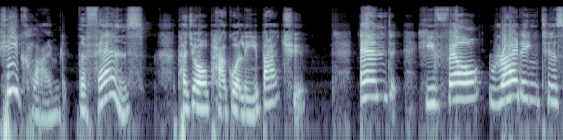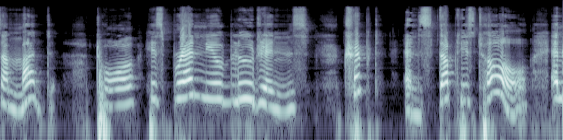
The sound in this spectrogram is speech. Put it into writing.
He climbed the fence，他就爬过篱笆去，and he fell right into some mud, tore his brand new blue jeans, tripped and stubbed his toe, and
